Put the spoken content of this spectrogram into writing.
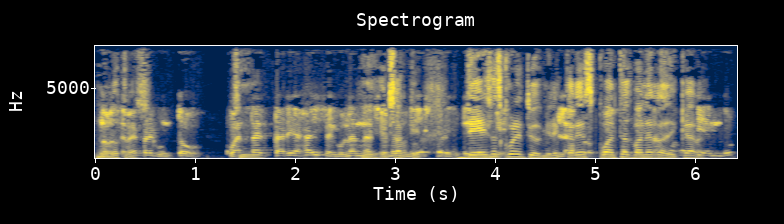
No, usted me preguntó, ¿cuántas Sí. hectáreas hay según las Sí, Naciones exacto. Unidas? De esas 42 mil hectáreas, ¿cuántas van a erradicar? haciendo,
